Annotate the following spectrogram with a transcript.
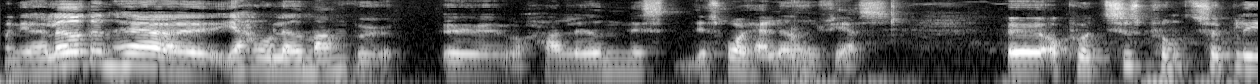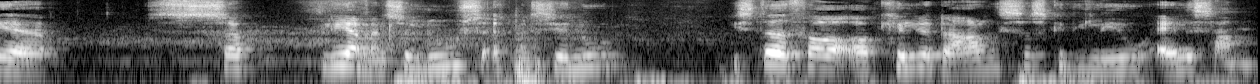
Men jeg har lavet den her, øh, jeg har jo lavet mange bøger, øh, har lavet næsten, jeg tror, jeg har lavet 70. Øh, og på et tidspunkt, så bliver, så bliver man så loose, at man siger nu, i stedet for at kill your darlings, så skal de leve alle sammen.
